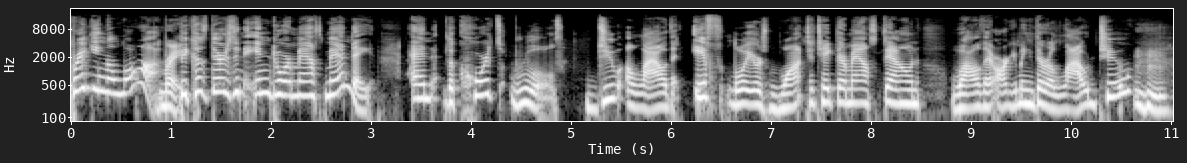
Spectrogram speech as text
breaking the law. Right. Because there's an indoor mask mandate. And the court's rules do allow that if lawyers want to take their mask down while they're arguing, they're allowed to. Mhm.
